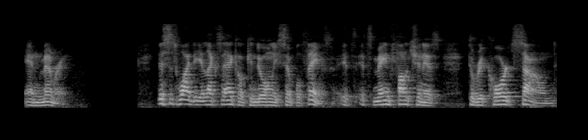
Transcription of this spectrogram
and memory. This is why the Alexa Echo can do only simple things. Its, its main function is to record sound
